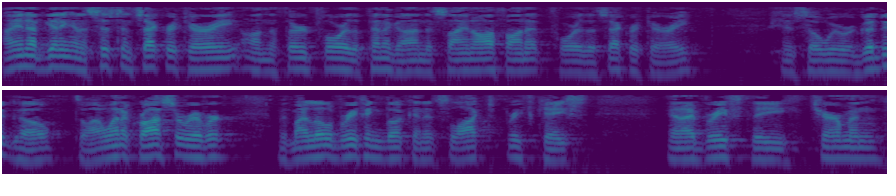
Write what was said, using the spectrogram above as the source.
I ended up getting an assistant secretary on the third floor of the Pentagon to sign off on it for the secretary. And so we were good to go. So I went across the river with my little briefing book and its locked briefcase, and I briefed the chairman's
